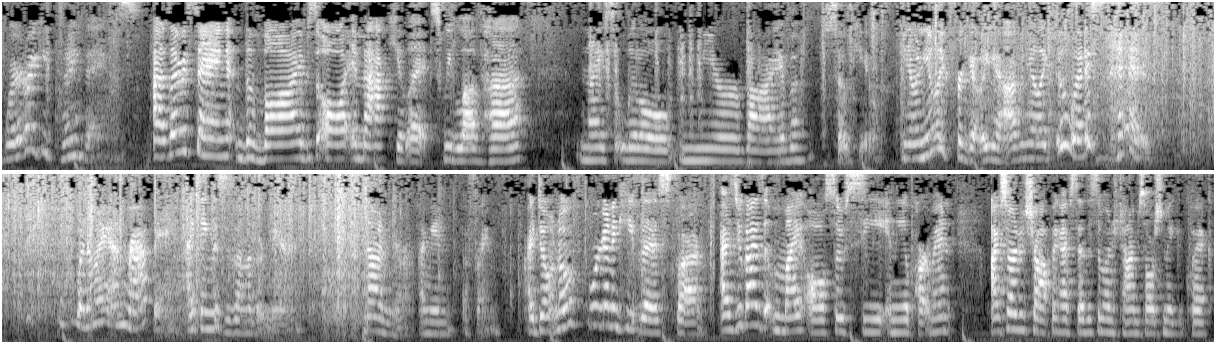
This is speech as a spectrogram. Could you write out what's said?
where do I keep putting things? As I was saying, the vibes are immaculate. We love her nice little mirror vibe. So cute. You know, when you like forget what you have and you're like, ooh, what is this? What am I unwrapping? I think this is another mirror. Not a mirror, I mean a frame. I don't know if we're gonna keep this, but as you guys might also see in the apartment, I started shopping. I've said this a bunch of times, so I'll just make it quick.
